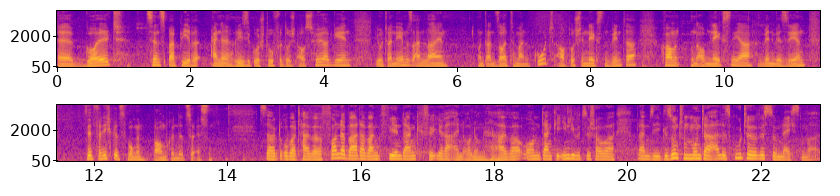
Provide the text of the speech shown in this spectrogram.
Äh, Gold, Zinspapiere, eine Risikostufe durchaus höher gehen. Die Unternehmensanleihen, und dann sollte man gut auch durch den nächsten Winter kommen. Und auch im nächsten Jahr, wenn wir sehen, sind wir nicht gezwungen, Baumrinde zu essen sagt Robert Halver von der Baderbank. Vielen Dank für Ihre Einordnung, Herr Halver. Und danke Ihnen, liebe Zuschauer. Bleiben Sie gesund und munter. Alles Gute. Bis zum nächsten Mal.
